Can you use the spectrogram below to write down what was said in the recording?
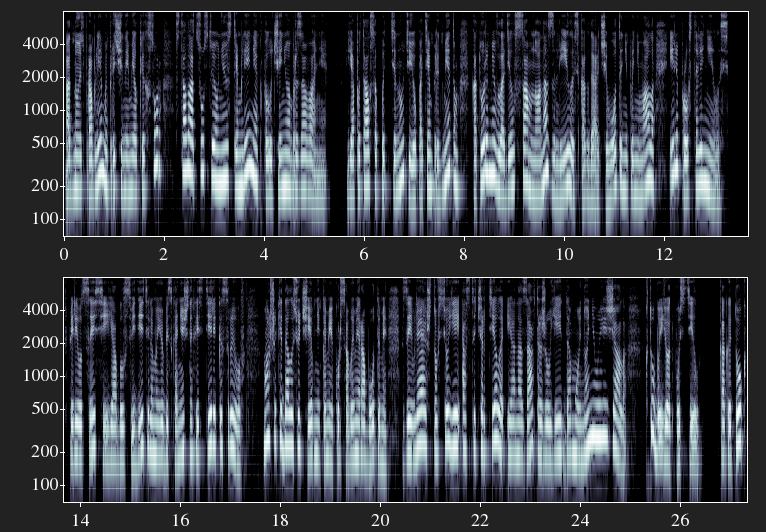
Одной из проблем и причиной мелких ссор стало отсутствие у нее стремления к получению образования. Я пытался подтянуть ее по тем предметам, которыми владел сам, но она злилась, когда чего-то не понимала или просто ленилась. В период сессии я был свидетелем ее бесконечных истерик и срывов. Маша кидалась учебниками и курсовыми работами, заявляя, что все ей осточертело, и она завтра же уедет домой, но не уезжала. Кто бы ее отпустил? Как итог,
